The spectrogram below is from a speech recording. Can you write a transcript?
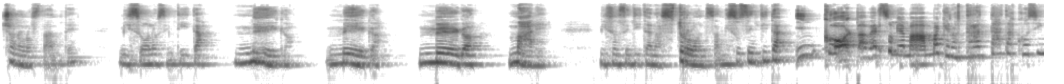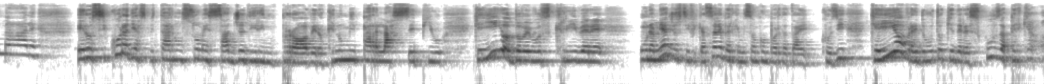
Ciò nonostante, mi sono sentita mega, mega, mega male mi sono sentita una stronza, mi sono sentita in colpa verso mia mamma che l'ho trattata così male. Ero sicura di aspettare un suo messaggio di rimprovero, che non mi parlasse più, che io dovevo scrivere una mia giustificazione perché mi sono comportata così, che io avrei dovuto chiedere scusa perché ho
